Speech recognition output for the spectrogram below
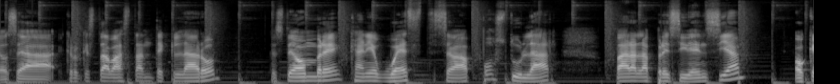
o sea, creo que está bastante claro. Este hombre, Kanye West, se va a postular para la presidencia ok,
